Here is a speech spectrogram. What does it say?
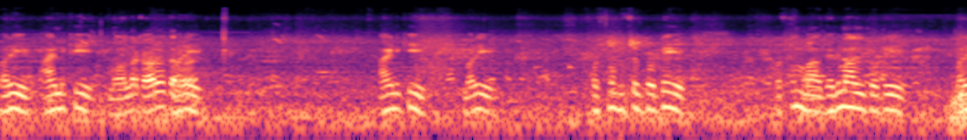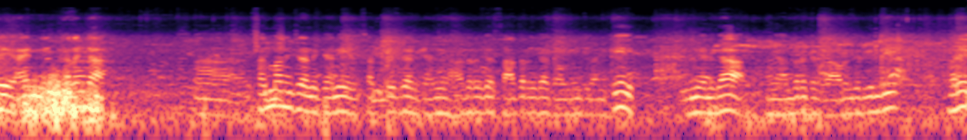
మరి ఆయనకి మరి ఆయనకి మరి పుష్పగుచ్చంతోటి పుష్పం గజమాలతోటి మరి ఆయన్ని ఘనంగా సన్మానించడానికి కానీ సత్కరించడానికి కానీ ఆదరంగా సాదరంగా గౌరవించడానికి యూనియన్గా మీ అందరూ ఇక్కడికి రావడం జరిగింది. మరి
